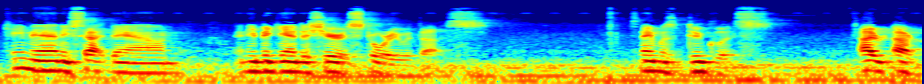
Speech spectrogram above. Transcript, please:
He came in, he sat down, and he began to share his story with us. His name was Douglas. I, I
